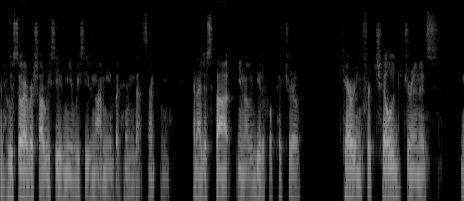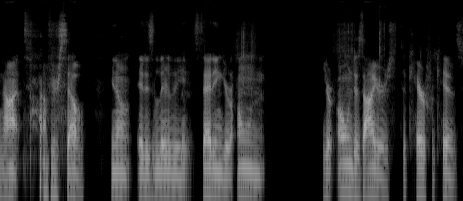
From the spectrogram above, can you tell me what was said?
and whosoever shall receive me receives not me, but him that sent me. And I just thought, you know, a beautiful picture of caring for children. It's not of yourself. You know, it is literally setting your own your own desires to care for kids,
